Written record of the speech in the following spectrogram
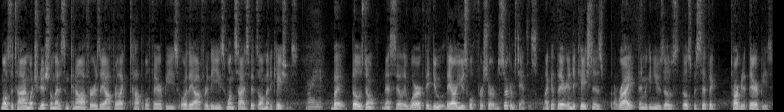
Most of the time, what traditional medicine can offer is they offer like topical therapies or they offer these one size fits all medications. Right. But those don't necessarily work. They do. They are useful for certain circumstances. Like if their indication is right, then we can use those those specific targeted therapies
